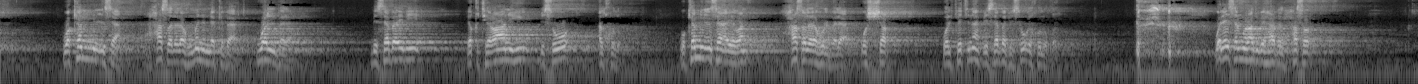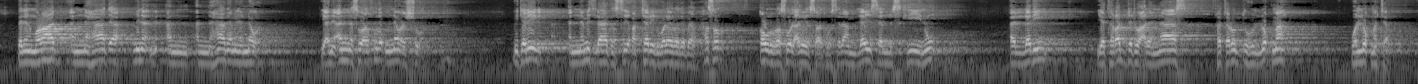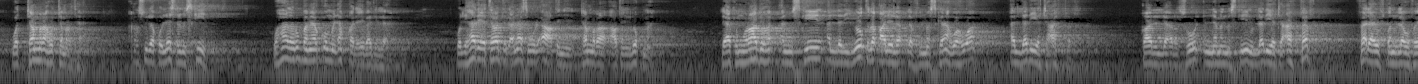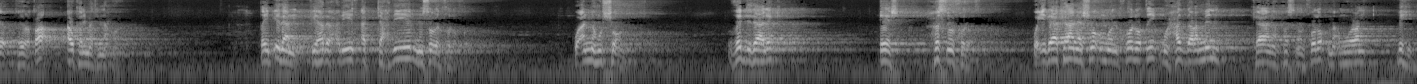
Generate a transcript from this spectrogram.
وكم من إنسان حصل له من النكبات والبلاء بسبب اقترانه بسوء الخلق وكم من إنسان أيضا حصل له البلاء والشر والفتنة بسبب سوء خلقه. وليس المراد بهذا الحصر بل المراد أن هذا من أن أن هذا من النوع يعني أن سوء الخلق من نوع الشؤم بدليل أن مثل هذه الصيغة ترد ولا يراد بها الحصر قول الرسول عليه الصلاة والسلام ليس المسكين الذي يتردد على الناس فترده اللقمة واللقمتان والتمرة والتمرتان. الرسول يقول ليس المسكين. وهذا ربما يكون من أفقد عباد الله. ولهذا يتردد على الناس يقول أعطني تمرة أعطني لقمة. لكن مراده المسكين الذي يطلق عليه لفظ المسكنة وهو الذي يتعفف. قال الرسول إنما المسكين الذي يتعفف فلا يفطن له فيعطى أو كلمة نحوها طيب إذن في هذا الحديث التحذير من سوء الخلق وأنه الشؤم. ضد ذلك إيش؟ حسن الخلق. وإذا كان شؤم الخلق محذرا منه كان حسن الخلق مأمورا به.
